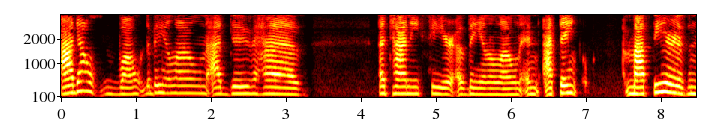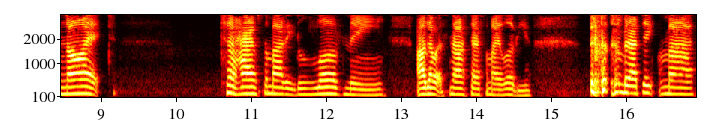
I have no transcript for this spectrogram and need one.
I don't want to be alone. I do have a tiny fear of being alone, and I think my fear is not to have somebody love me, although it's nice to have somebody love you. but I think my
